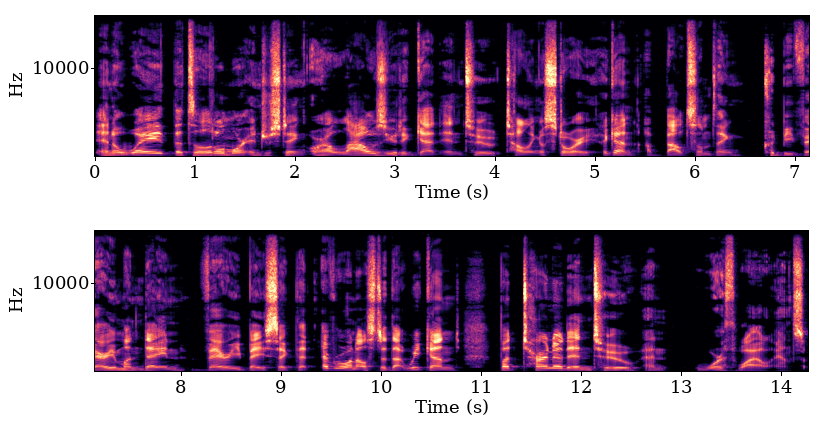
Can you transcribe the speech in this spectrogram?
in a way that's a little more interesting or allows you to get into telling a story, again, about something could be very mundane, very basic that everyone else did that weekend, but turn it into an worthwhile answer.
